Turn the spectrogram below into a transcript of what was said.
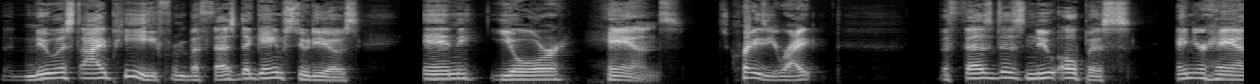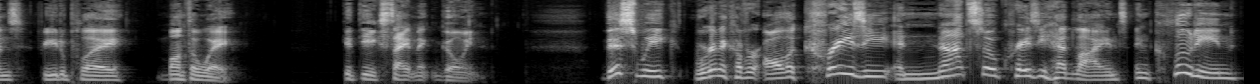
the newest IP from Bethesda Game Studios, in your hands. It's crazy, right? Bethesda's new opus in your hands for you to play month away. Get the excitement going. This week, we're going to cover all the crazy and not so crazy headlines, including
